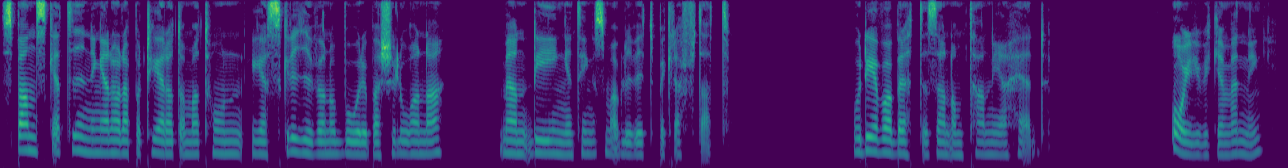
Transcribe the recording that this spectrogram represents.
Spanska tidningar har rapporterat om att hon är skriven och bor i Barcelona men det är ingenting som har blivit bekräftat. Och det var berättelsen om Tanja Head. Oj, vilken vändning.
